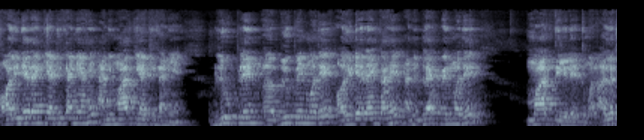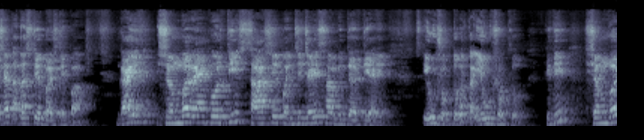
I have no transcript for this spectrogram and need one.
ऑल इंडिया रँक या ठिकाणी आहे आणि मार्क या ठिकाणी आहे. ब्ल्यू प्लेन ब्ल्यू पेन मध्ये ऑल इंडिया रँक आहे आणि ब्लॅक पेन मध्ये मार्क दिलेले आहे तुम्हाला. लक्षात? आता स्टेप बाय स्टेप पहा. गाईज शंभर रँकवरती सहाशे पंचेचाळीस हा विद्यार्थी आहे. येऊ शकतो बरं का येऊ शकतो. किती? शंभर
